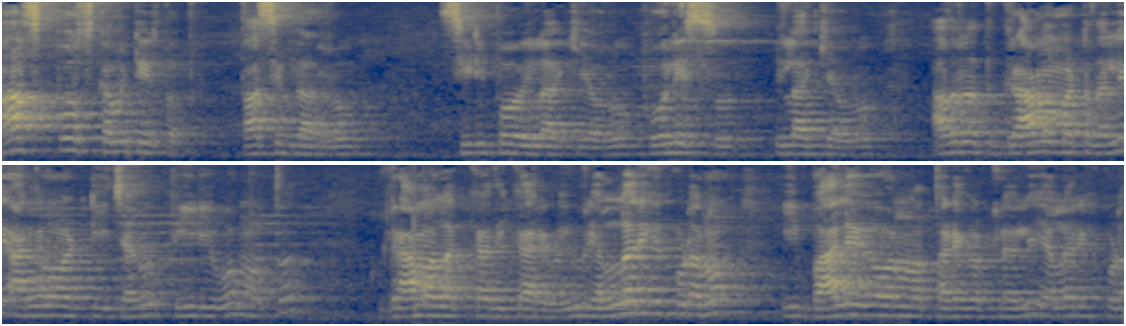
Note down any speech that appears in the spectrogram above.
ಟಾಸ್ಕ್ ಫೋರ್ಸ್ ಕಮಿಟಿ ಇರ್ತದೆ. ತಹಸೀಲ್ದಾರರು ಸಿ ಡಿ ಪೋ ಇಲಾಖೆಯವರು, ಪೊಲೀಸು ಇಲಾಖೆಯವರು ಅದರ ಗ್ರಾಮ ಮಟ್ಟದಲ್ಲಿ anganwadi teacher P D O ಮತ್ತು ಗ್ರಾಮ ಲೆಕ್ಕಾಧಿಕಾರಿಗಳು. ಇವರೆಲ್ಲರಿಗೂ ಕೂಡ ಈ ಬಾಲ್ಯ ವಿವಾಹವನ್ನು ತಡೆಗಟ್ಟಲಲ್ಲಿ ಎಲ್ಲರಿಗೂ ಕೂಡ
